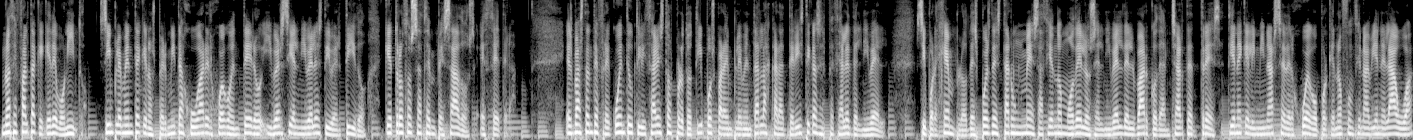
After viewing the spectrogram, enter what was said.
No hace falta que quede bonito, simplemente que nos permita jugar el juego entero y ver si el nivel es divertido, qué trozos se hacen pesados etc. Es bastante frecuente utilizar estos prototipos para implementar las características especiales del nivel. Si por ejemplo, después de estar un mes haciendo modelos el nivel del barco de Uncharted 3 tiene que eliminarse del juego porque no funciona bien el agua,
